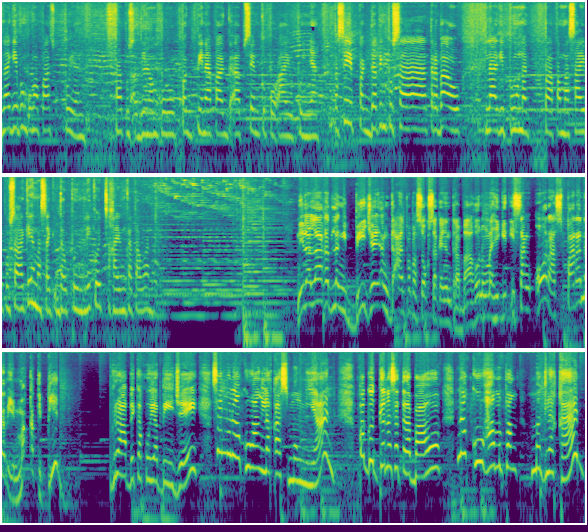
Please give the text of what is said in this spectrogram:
lagi pong pumapasok po 'yan. Tapos di naman po pag pinapag-absent ko po ayaw po niya. Kasi pagdating po sa trabaho, lagi po nagpapamasahe po sa akin, masakit daw po yung likod tsaka yung katawan. Nilalakad lang ni BJ ang daan papasok sa kanyang trabaho ng mahigit isang oras para na rin makatipid. Grabe ka, Kuya BJ. Saan mo nakuha ang lakas mong yan? Pagod ka na sa trabaho, nakuha mo pang maglakad?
